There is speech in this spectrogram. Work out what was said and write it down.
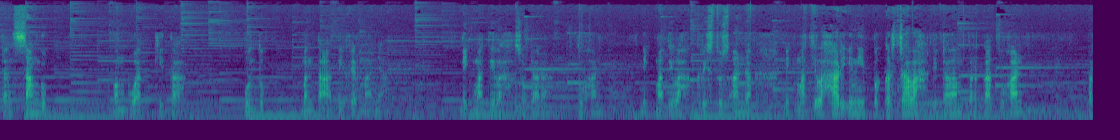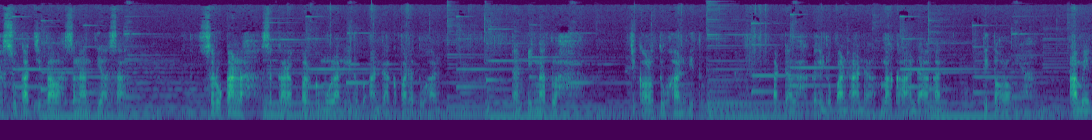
dan sanggup membuat kita untuk mentaati firman-Nya. Nikmatilah saudara Tuhan, nikmatilah Kristus Anda, nikmatilah hari ini, bekerjalah di dalam berkat Tuhan, bersukacitalah senantiasa, serukanlah segala pergumulan hidup Anda kepada Tuhan, dan ingatlah, jikalau Tuhan itu adalah kehidupan Anda, maka Anda akan ditolongnya. Amin.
